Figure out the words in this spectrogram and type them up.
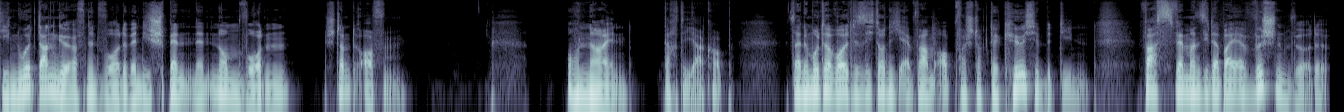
die nur dann geöffnet wurde, wenn die Spenden entnommen wurden, stand offen. Oh nein, dachte Jakob. Seine Mutter wollte sich doch nicht etwa am Opferstock der Kirche bedienen. Was, wenn man sie dabei erwischen würde?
